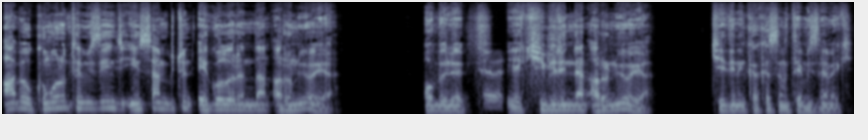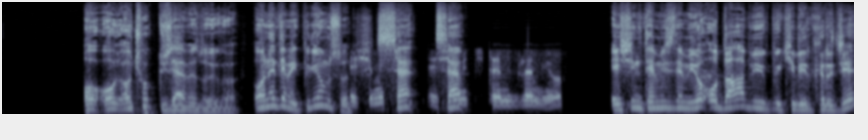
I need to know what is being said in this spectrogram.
Abi o kumunu temizleyince insan bütün egolarından arınıyor ya. O böyle Evet. e, kibirinden arınıyor ya. Kedinin kakasını temizlemek. O, o, o çok güzel bir duygu. O ne demek biliyor musun? Eşim hiç, sen, eşim sen hiç temizlemiyor. eşin temizlemiyor. O daha büyük bir kibir kırıcı.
